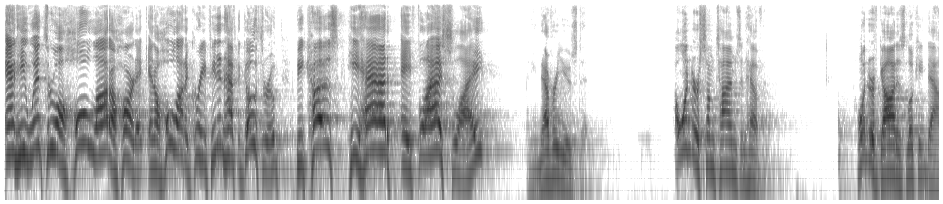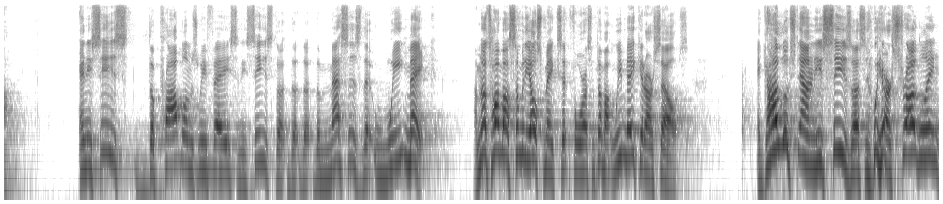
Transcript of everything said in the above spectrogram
And he went through a whole lot of heartache and a whole lot of grief he didn't have to go through because he had a flashlight and he never used it. I wonder sometimes in heaven, I wonder if God is looking down and He sees the problems we face and He sees the, the, the, the messes that we make. I'm not talking about somebody else makes it for us, I'm talking about we make it ourselves. And God looks down and He sees us, and we are struggling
